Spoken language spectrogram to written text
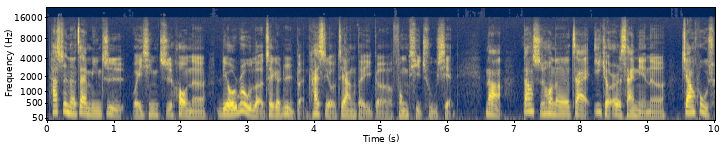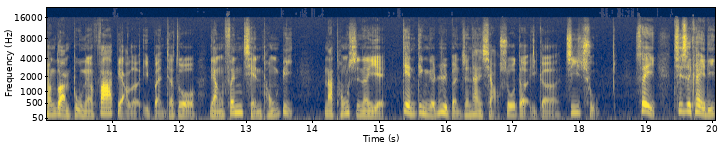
它是呢，在明治维新之后呢，流入了这个日本，开始有这样的一个风气出现。那当时候呢，在一九二三年呢，江户川乱步呢发表了一本叫做《两分钱铜币》，那同时呢，也奠定了日本侦探小说的一个基础。所以其实可以理，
